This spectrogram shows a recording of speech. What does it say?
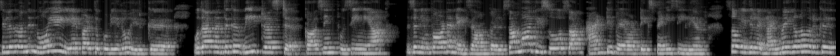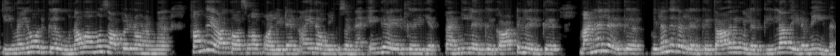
சிலது வந்து நோயை ஏற்படுத்தக்கூடியதும் இருக்கு. உதாரணத்துக்கு wheat rust causing Puccinia is an important example. Some are the source of antibiotics, penicillium. So இதில் நன்மைகளும் இருக்கு, தீமையும் இருக்கு. உணவாகவும் சாப்பிடுறோம் நம்ம. Fungi are cosmopolitan. நான் இதை உங்களுக்கு சொன்னேன். எங்க இருக்கு? எ தண்ணீல இருக்கு, காட்டுல இருக்கு, மணல்ல இருக்கு, விலங்குகள்ல இருக்கு, தாவரங்கள்ல இருக்கு. இல்லாத இடமே இல்லை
